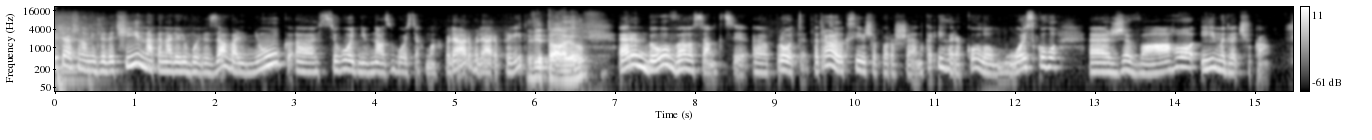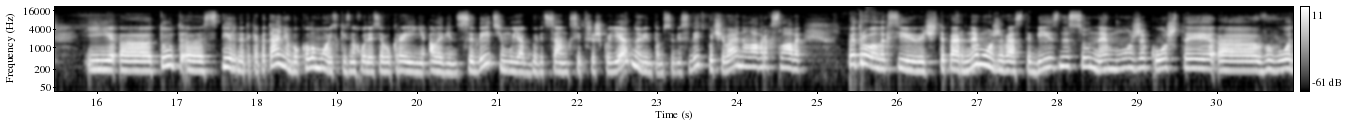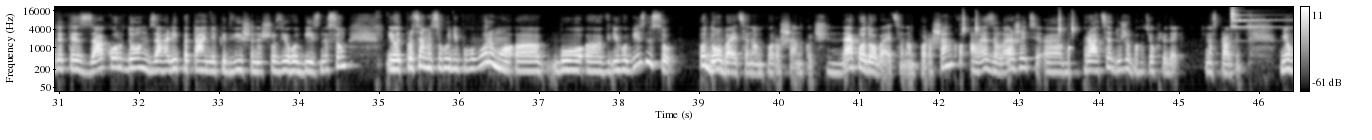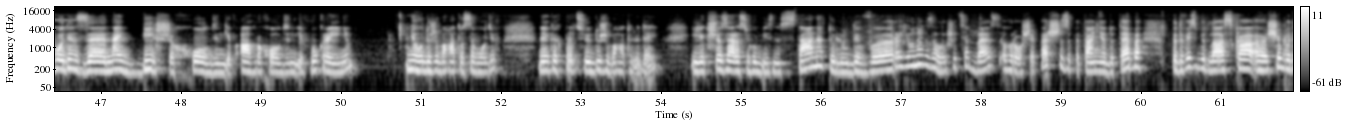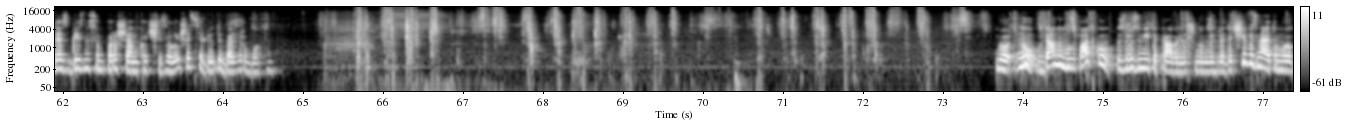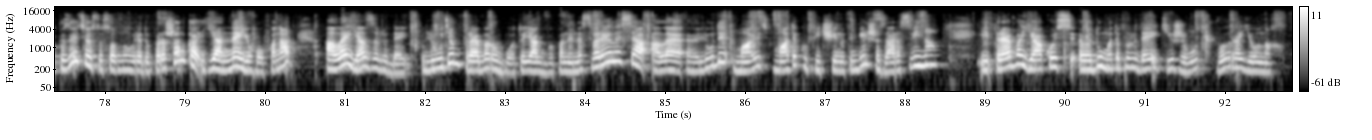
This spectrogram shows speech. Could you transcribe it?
Вітаю, шановні глядачі на каналі Любові Завальнюк. Е, Сьогодні в нас в гостях Махваляр. Валяре, привіт. Вітаю. РНБО ввело санкції е, проти Петра Олексійовича Порошенка, Ігоря Коломойського, е, Живаго і Медведчука. І е, тут е, спірне таке питання, бо Коломойський знаходиться в Україні, але він сидить, йому якби від санкцій пшишкоєдно, він там собі сидить, почиває на лаврах слави. Петро Олексійович тепер не може вести бізнесу, не може кошти е, виводити за кордон. Взагалі питання підвішене, що з його бізнесом. І от про це ми сьогодні поговоримо. Е, бо е, від його бізнесу подобається нам Порошенко чи не подобається нам Порошенко, але залежить е, праця дуже багатьох людей. Насправді в нього один з найбільших холдингів, агрохолдингів в Україні. В нього дуже багато заводів, на яких працює дуже багато людей. І якщо зараз його бізнес стане, то люди в районах залишаться без грошей. Перше запитання до тебе. Подивись, будь ласка, е, що буде з бізнесом Порошенко? Чи залишаться люди без роботи? Бо ну в даному випадку зрозуміти правильно, шановні глядачі. Ви знаєте мою позицію стосовно уряду Порошенка. Я не його фанат, але я за людей. Людям треба роботу. Як би пани не сварилися, але е, люди мають мати копійчину. Тим більше зараз війна, і треба якось е, думати про людей, які живуть в районах.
